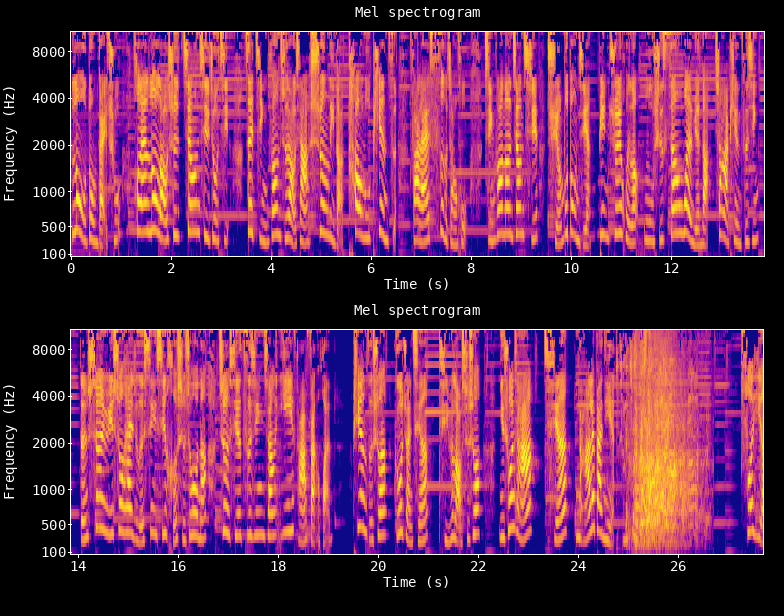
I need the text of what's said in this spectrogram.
漏洞百出。后来乐老师将计就计，在警方指导下，顺利的套路骗子发来四个账户，警方呢将其全部冻结，并追回了五十三万元的诈骗资金。等剩余受害者的信息核实之后呢，这些资金将依法返还。骗子说：“给我转钱。”体育老师说：“你说啥？钱拿来吧你。”所以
